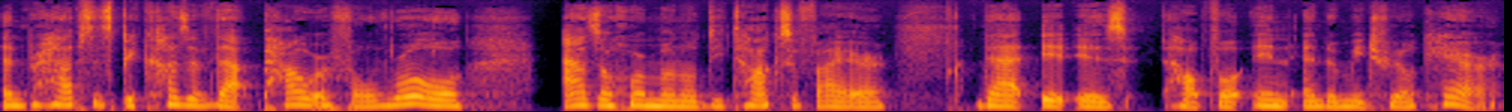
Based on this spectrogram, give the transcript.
And perhaps it's because of that powerful role as a hormonal detoxifier that it is helpful in endometrial care.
